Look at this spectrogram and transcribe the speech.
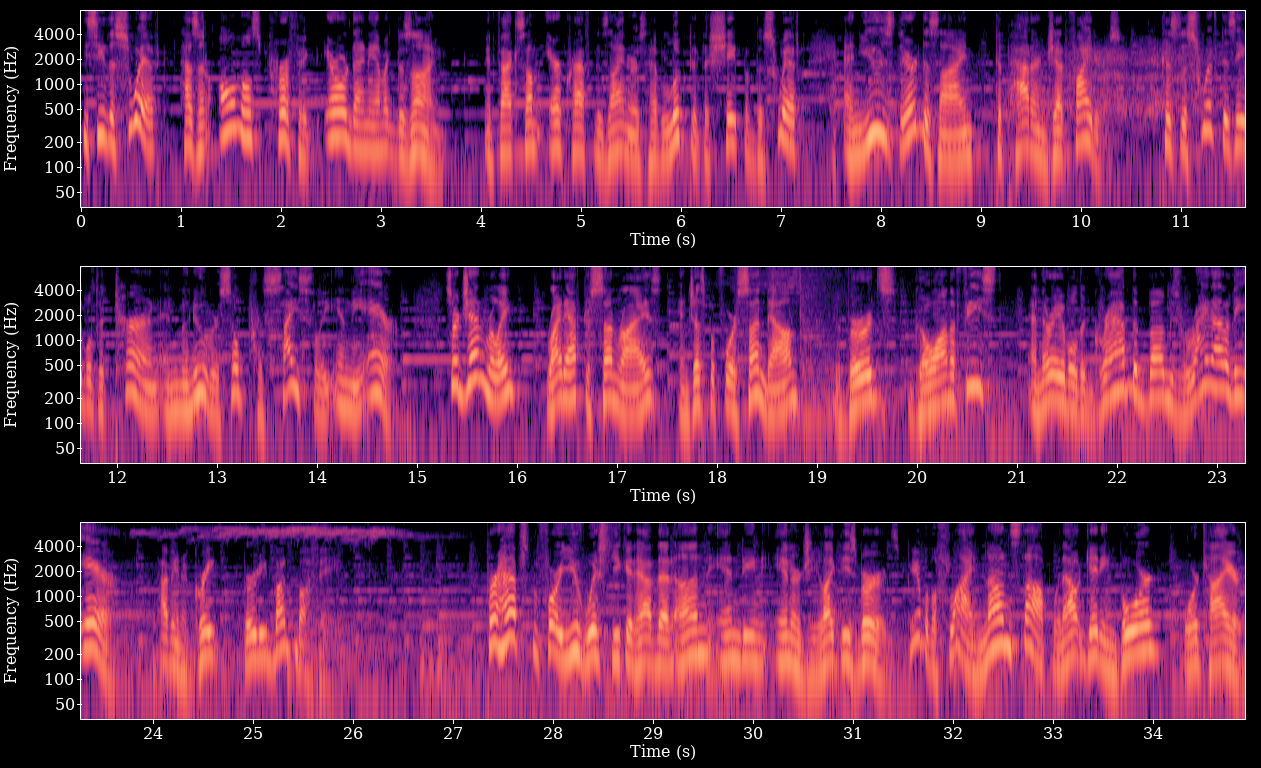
You see, the Swift has an almost perfect aerodynamic design. In fact, some aircraft designers have looked at the shape of the Swift and used their design to pattern jet fighters, because the Swift is able to turn and maneuver so precisely in the air. So generally, right after sunrise and just before sundown, the birds go on a feast and they're able to grab the bugs right out of the air, having a great birdie bug buffet. Perhaps before you've wished you could have that unending energy like these birds, be able to fly nonstop without getting bored or tired.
